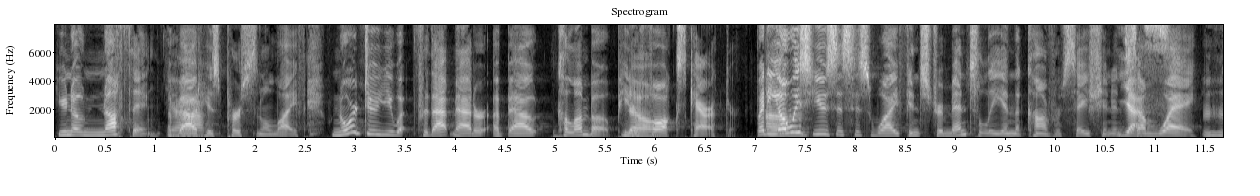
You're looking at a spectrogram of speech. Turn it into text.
You know nothing Yeah. about his personal life, nor do you, for that matter, about Columbo, Peter No. Falk's character. But he Um, always uses his wife instrumentally in the conversation in Yes. some way. Mhm.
